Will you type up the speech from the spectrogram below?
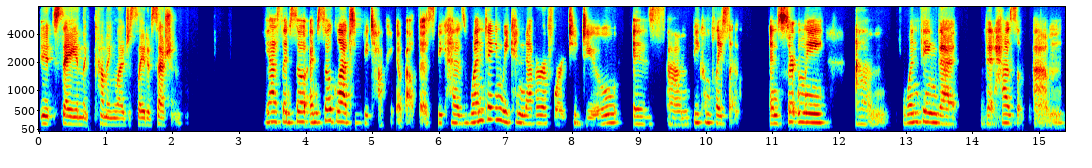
it, say, in the coming legislative session? Yes, I'm so I'm so glad to be talking about this because one thing we can never afford to do is um, be complacent, and certainly um, one thing that that has um,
